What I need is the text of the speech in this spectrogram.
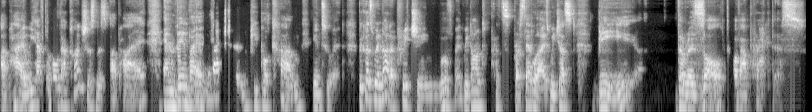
up high. We have to hold our consciousness up high. And then by attraction, people come into it. Because we're not a preaching movement. We don't proselytize. We just be the result of our practice.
